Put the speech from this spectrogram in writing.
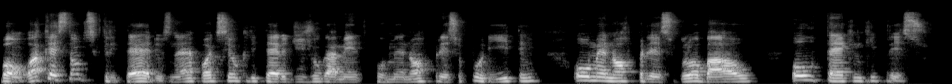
Bom, a questão dos critérios, né? Pode ser o critério de julgamento por menor preço por item, ou menor preço global, ou técnico e preço.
